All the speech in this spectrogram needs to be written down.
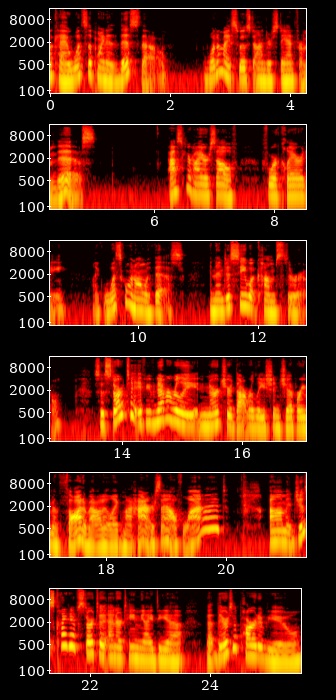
okay, what's the point of this though? What am I supposed to understand from this? Ask your higher self for clarity. Like, what's going on with this? And then just see what comes through. So, start to, if you've never really nurtured that relationship or even thought about it, like my higher self, what? Um, just kind of start to entertain the idea that there's a part of you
